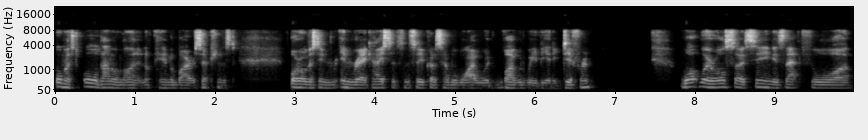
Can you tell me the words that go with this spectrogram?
almost all done online and not handled by a receptionist, or almost in in rare cases. And so you've got to say, well, why would why would we be any different? What we're also seeing is that for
